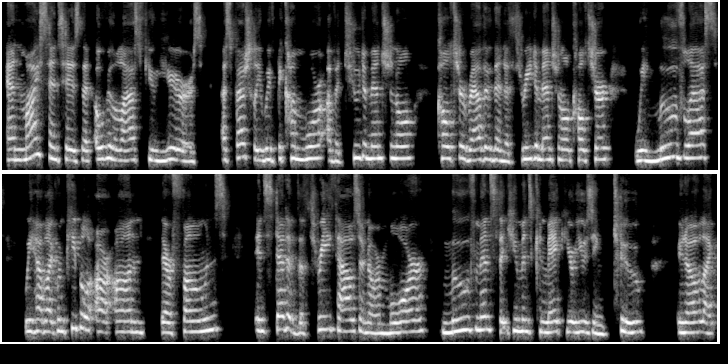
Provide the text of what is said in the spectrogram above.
And my sense is that over the last few years, especially, we've become more of a two dimensional culture rather than a three dimensional culture. We move less. We have, like, when people are on their phones instead of the 3000 or more movements that humans can make you're using two you know like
